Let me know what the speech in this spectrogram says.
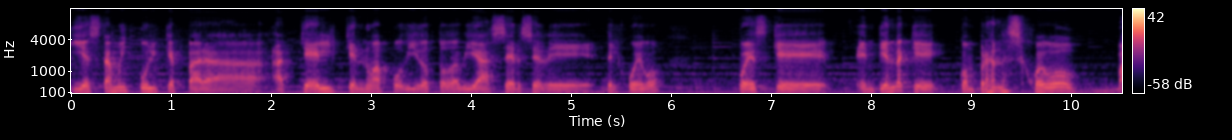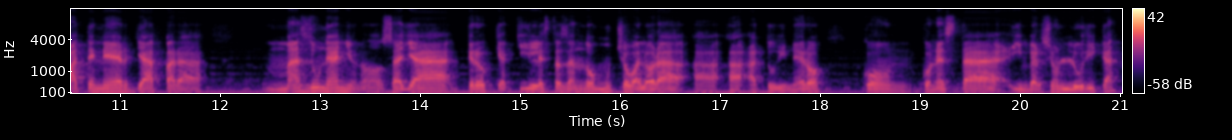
Y está muy cool que para aquel que no ha podido todavía hacerse de, del juego, pues que entienda que comprando ese juego va a tener ya para más de un año, ¿no? O sea, ya creo que aquí le estás dando mucho valor a, tu dinero con, esta inversión lúdica,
